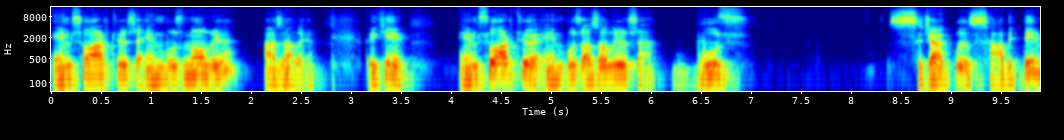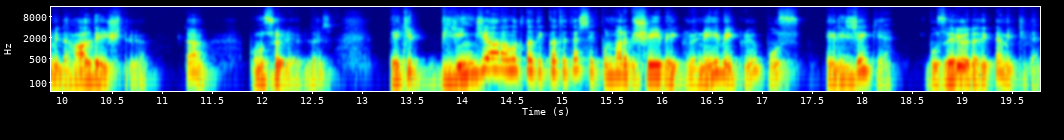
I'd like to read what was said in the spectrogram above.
M su artıyorsa M buz ne oluyor? Azalıyor. Peki M su artıyor, M buz azalıyorsa buz sıcaklığı sabit değil midir? Hal değiştiriyor. Değil mi? Bunu söyleyebiliriz. Peki birinci aralıkta dikkat edersek bunlar bir şeyi bekliyor. Neyi bekliyor? Buz eriyecek ya. Buz eriyor dedik değil mi 2'de?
